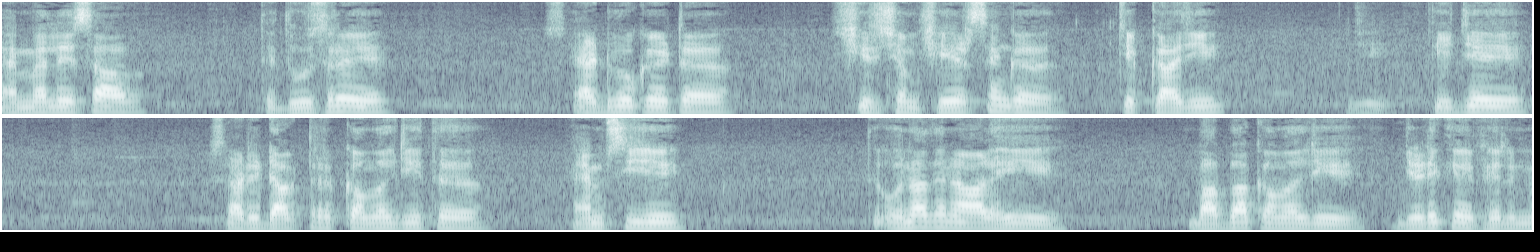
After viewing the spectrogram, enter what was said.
ਐਮਐਲਏ ਸਾਹਿਬ ਤੇ ਦੂਸਰੇ ਐਡਵੋਕੇਟ ਸ਼੍ਰੀ ਸ਼ਮਸ਼ੇਰ ਸਿੰਘ ਚਿੱਕਾ ਜੀ। ਜੀ। ਤੀਜੇ ਸਾਡੇ ਡਾਕਟਰ ਕਮਲਜੀਤ ਐਮਸੀਏ ਤੇ ਉਹਨਾਂ ਦੇ ਨਾਲ ਹੀ ਬਾਬਾ ਕਮਲ ਜੀ ਜਿਹੜੇ ਕਿ ਫਿਲਮ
